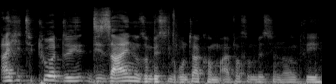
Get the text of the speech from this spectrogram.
Architektur, D Design und so ein bisschen runterkommen. Einfach so ein bisschen irgendwie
